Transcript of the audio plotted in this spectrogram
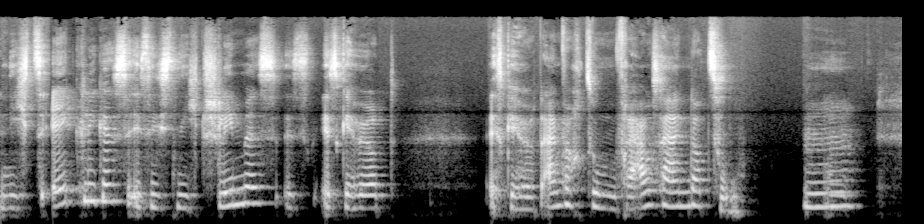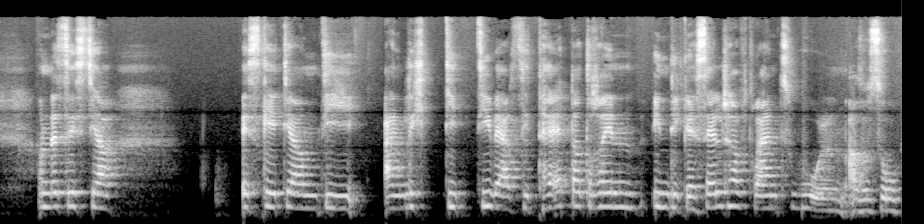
nichts Ekliges, es ist nichts Schlimmes, es, es, gehört, es gehört einfach zum Frausein dazu. Und es ist ja, es geht ja um die eigentlich die Diversität da drin in die Gesellschaft reinzuholen. Also so,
